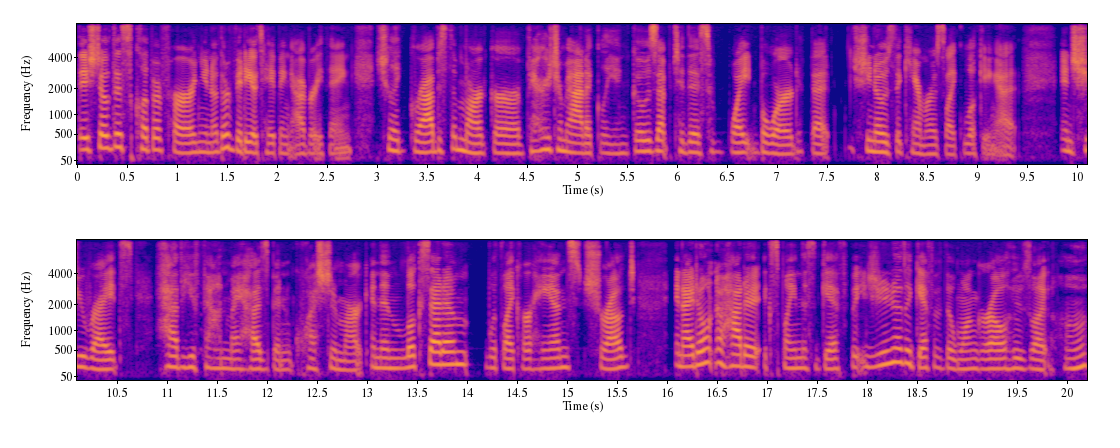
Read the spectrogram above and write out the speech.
They showed this clip of her, and you know, they're videotaping everything. She like grabs the marker very dramatically and goes up to this whiteboard that she knows the camera is like looking at. And she writes, Have you found my husband? question mark. And then looks at him with like her hands shrugged. And I don't know how to explain this gif, but you know the gif of the one girl who's like, huh?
